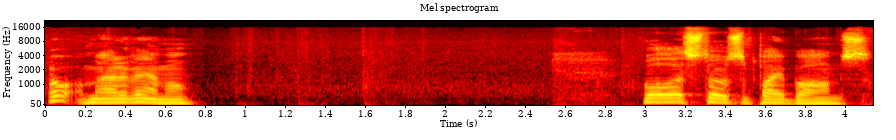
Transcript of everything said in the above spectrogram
Oh, I'm out of ammo. Well, let's throw some pipe bombs.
